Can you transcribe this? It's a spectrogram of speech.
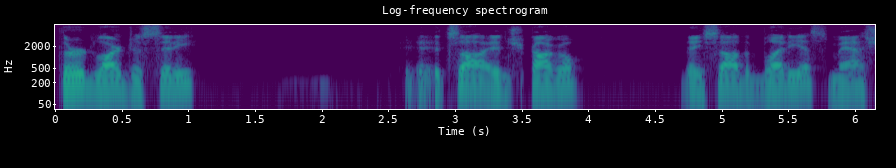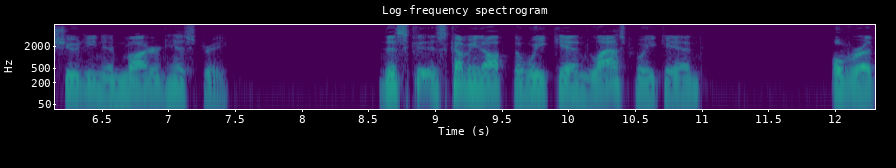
third largest city. It saw in Chicago, they saw the bloodiest mass shooting in modern history. This is coming off the weekend, last weekend, over a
